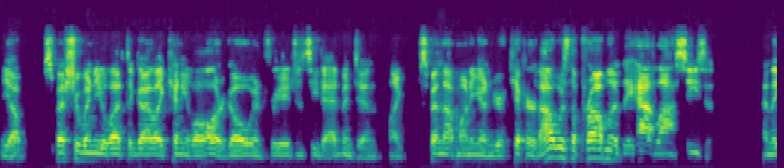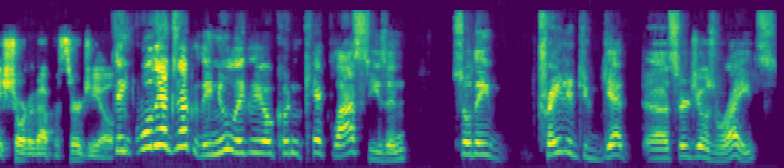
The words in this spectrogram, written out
Yep. Especially when you let the guy like Kenny Lawler go in free agency to Edmonton, like spend that money on your kicker. That was the problem that they had last season, and they shorted up with Sergio. They well, yeah, exactly. They knew Liegghio couldn't kick last season, so they traded to get uh, Sergio's rights.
